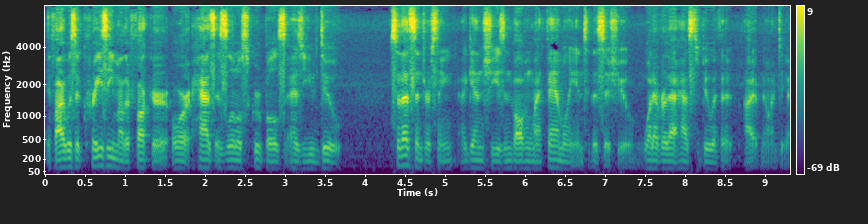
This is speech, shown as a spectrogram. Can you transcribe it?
if I was a crazy motherfucker or has as little scruples as you do. So that's interesting. Again, she's involving my family into this issue. Whatever that has to do with it, I have no idea.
